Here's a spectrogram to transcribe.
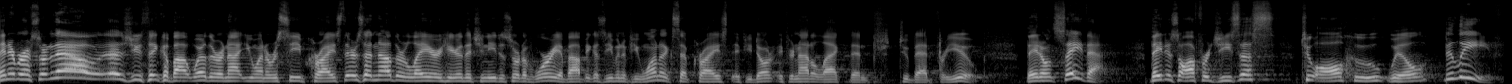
They never sort of, now, as you think about whether or not you want to receive Christ, there's another layer here that you need to sort of worry about because even if you want to accept Christ, if you don't, if you're not elect, then psh, too bad for you. They don't say that. They just offer Jesus to all who will believe.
